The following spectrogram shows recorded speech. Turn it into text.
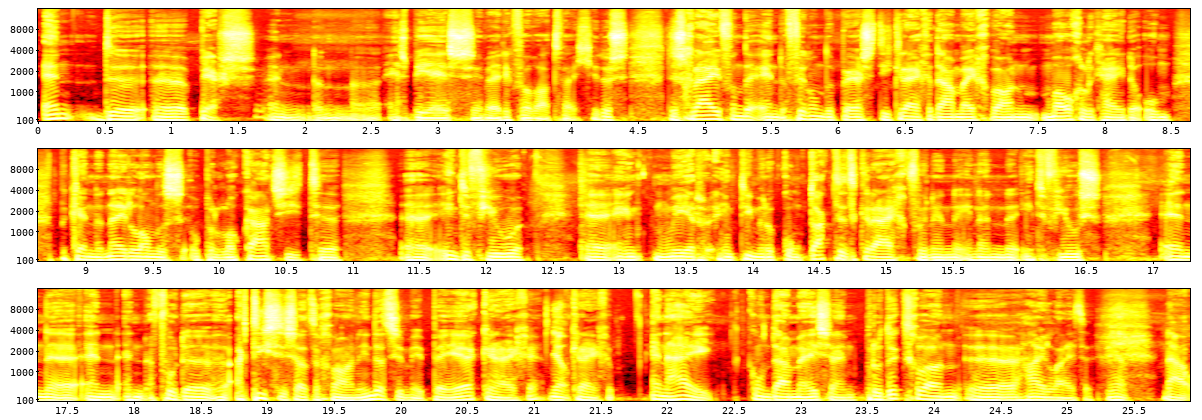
En de eh, pers. En een eh, SBS en weet ik veel wat, weet je. Dus de schrijvende en de filmende pers... die krijgen daarmee gewoon mogelijkheden... om bekende Nederlanders op een locatie te interviewen. en meer intiemere contacten te krijgen voor in, in een interviews. En, eh, en, en voor de artiesten zat er gewoon in dat ze meer PR krijgen. Ja. krijgen. En hij kon daarmee zijn product gewoon eh, highlighten. Ja. Nou,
